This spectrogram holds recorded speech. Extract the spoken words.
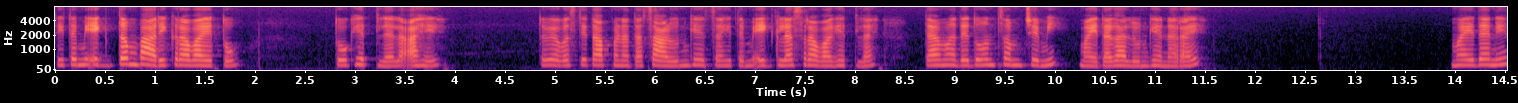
तिथे मी एकदम बारीक रवा येतो. तो घेतलेला आहे. तो व्यवस्थित आपण आता चाळून घ्यायचा. इथे मी एक ग्लास रवा घेतला आहे त्यामध्ये दोन चमचे मी मैदा घालून घेणार आहे. मैद्याने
